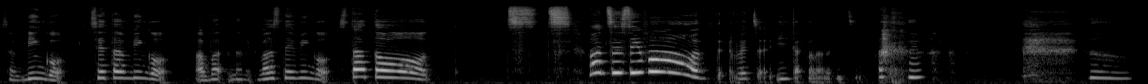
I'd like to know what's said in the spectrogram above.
さあビンゴ生誕ビンゴあばなんだっけバースデービンゴスタート!ツツ one two three four!ってめっちゃ言いたくなるいつも。うん。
